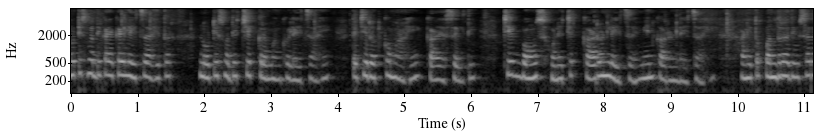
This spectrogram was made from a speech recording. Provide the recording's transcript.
नोटीसमध्ये काय काय लिहायचं आहे तर नोटीसमध्ये चेक क्रमांक लिहायचा आहे. त्याची रक्कम आहे काय असेल ती. चेक बाउन्स होण्याचे कारण लिहायचं आहे मेन कारण लिहायचं आहे. आणि तो पंधरा दिवसात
